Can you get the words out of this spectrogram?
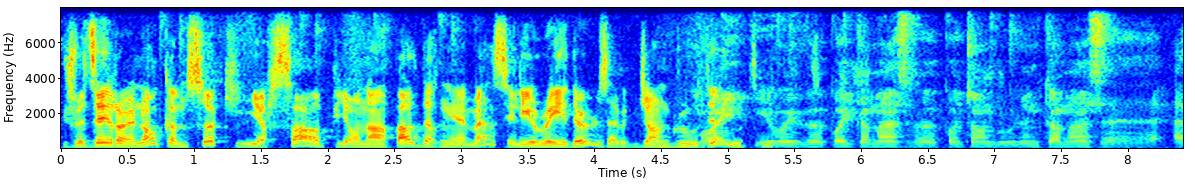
je veux dire, un nom comme ça qui ressort, puis on en parle dernièrement, c'est les Raiders avec John Gruden. Oui, il veut pas, il commence, veut pas John Gruden commence à.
